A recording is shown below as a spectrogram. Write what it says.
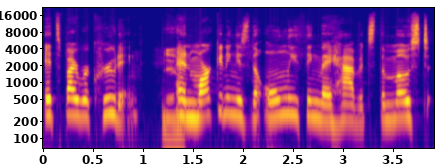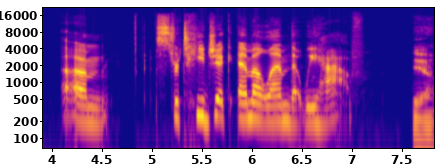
It's by recruiting. Yeah. And marketing is the only thing they have. It's the most um, strategic MLM that we have. Yeah.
